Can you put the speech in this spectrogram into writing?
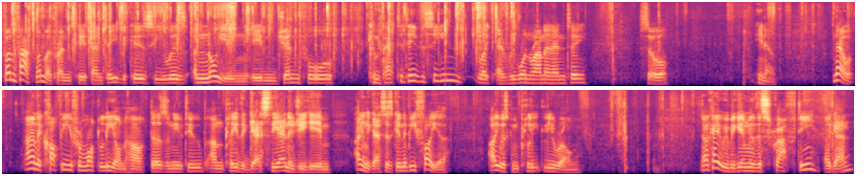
Fun fact, one of my friends hates Entei because he was annoying in Gen 4 competitive scene. Like, everyone ran an Entei. So, you know. Now, I'm going to copy from what Leonhart does on YouTube and play the Guess the Energy game. I'm going to guess it's going to be fire. I was completely wrong. Okay, we begin with the Scrafty again.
